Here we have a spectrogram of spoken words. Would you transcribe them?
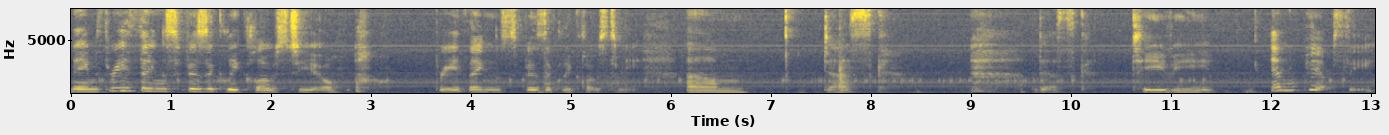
Name three things physically close to you. three things physically close to me. Um, desk, desk, TV, and Pepsi.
